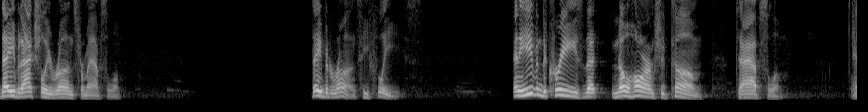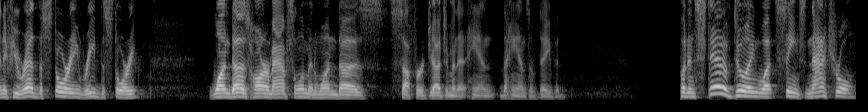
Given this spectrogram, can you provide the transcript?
David actually runs from Absalom. David runs, he flees. And he even decrees that no harm should come to Absalom. And if you read the story, read the story, one does harm Absalom and one does suffer judgment at hand, the hands of David. But instead of doing what seems natural,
